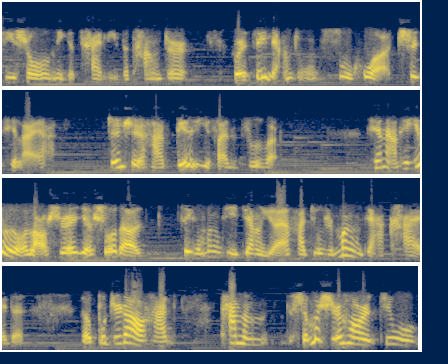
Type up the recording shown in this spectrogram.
吸收那个菜里的汤汁儿。说这两种素货吃起来啊，真是哈别有一番滋味儿。前两天又有老师也说到这个孟记酱园哈，就是孟家开的，呃，不知道哈他们什么时候就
